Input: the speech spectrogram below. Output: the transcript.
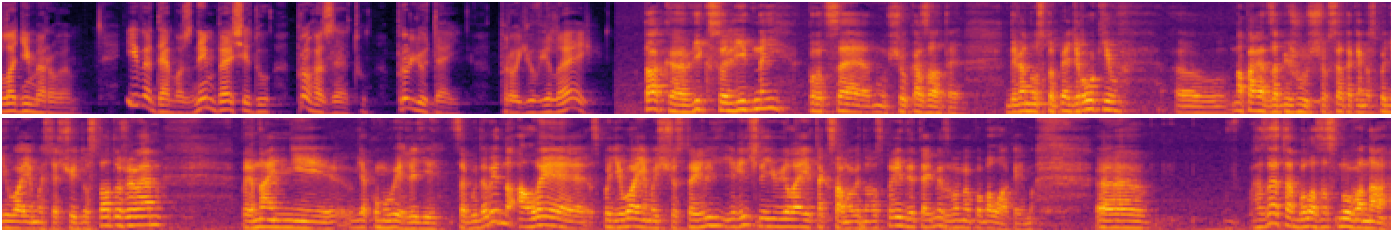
Владімировим. І ведемо з ним бесіду про газету, про людей, про ювілей. Так, е, вік солідний, про це, ну що казати, 95 років. Е, Наперед забіжу, що все-таки ми сподіваємося, що й до 100 доживемо. Принаймні, в якому вигляді це буде видно, але сподіваємось, що 100-річний ювілей так само ви до нас прийдете, і ми з вами побалакаємо. Е, Газета була заснована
